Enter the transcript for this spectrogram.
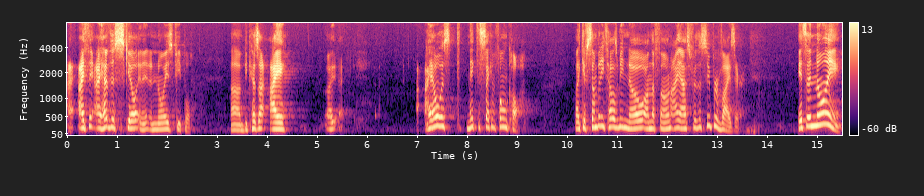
I, I, think I have this skill and it annoys people um, because I, I, I I always make the second phone call. Like if somebody tells me no on the phone, I ask for the supervisor. It's annoying,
